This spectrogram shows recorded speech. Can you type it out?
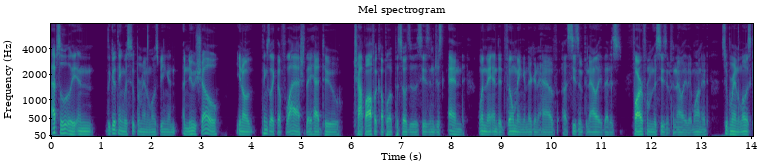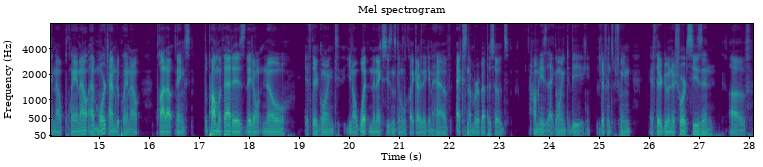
Absolutely. And the good thing with Superman and Lois being a, a new show, you know, things like The Flash, they had to chop off a couple episodes of the season, just end when they ended filming, and they're going to have a season finale that is far from the season finale they wanted. Superman and Lois can now plan out, have more time to plan out, plot out things. The problem with that is they don't know if they're going to, you know, what the next season's going to look like. Are they going to have X number of episodes? How many is that going to be? The difference between if they're doing a short season of,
